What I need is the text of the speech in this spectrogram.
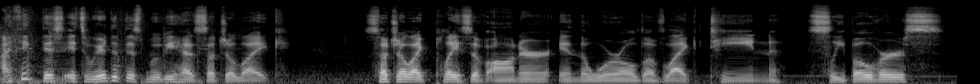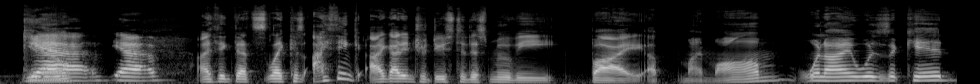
I think this it's weird that this movie has such a like such a like place of honor in the world of like teen sleepovers. you know? yeah yeah I think that's like cuz I think I got introduced to this movie by uh, my mom when I was a kid,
